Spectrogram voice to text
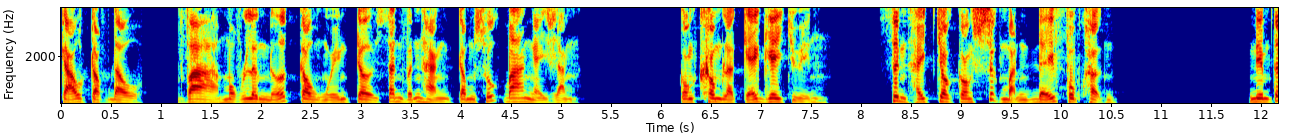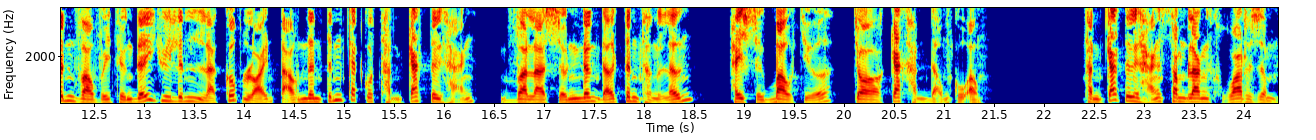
cạo trọc đầu và một lần nữa cầu nguyện trời xanh vĩnh hằng trong suốt ba ngày rằng con không là kẻ gây chuyện, xin hãy cho con sức mạnh để phục hận. Niềm tin vào vị Thượng Đế Duy Linh là cốt lõi tạo nên tính cách của thành các tư hãng và là sự nâng đỡ tinh thần lớn hay sự bào chữa cho các hành động của ông. Thành các tư hãng xâm lăng Khwarezm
